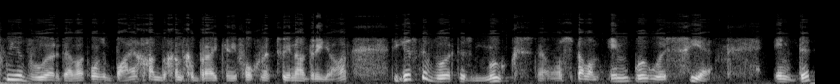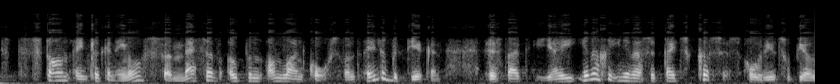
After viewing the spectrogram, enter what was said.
twee woorde wat ons baie gaan begin gebruik in die volgende 2 na 3 jaar. Die eerste woord is MOOCs. Nou, ons spel hom M O O C. En dit staan eintlik in Engels vir Massive Open Online Course. Wat dit eintlik beteken is dat jy enige universiteitskursus alreeds op jou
